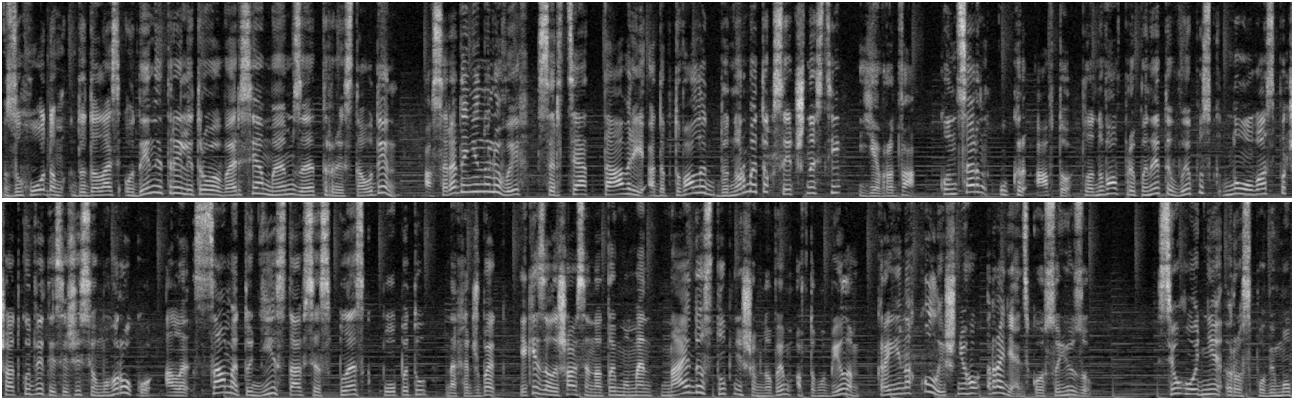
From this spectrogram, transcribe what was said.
Згодом додалась 1,3 літрова версія ММЗ 301. А всередині нульових серця Таврії адаптували до норми токсичності Євро 2. Концерн Укравто планував припинити випуск нова з початку 2007 року, але саме тоді стався сплеск попиту на хетчбек, який залишався на той момент найдоступнішим новим автомобілем в країнах колишнього радянського союзу. Сьогодні розповімо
